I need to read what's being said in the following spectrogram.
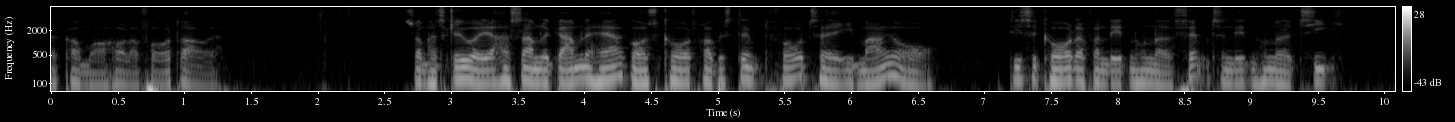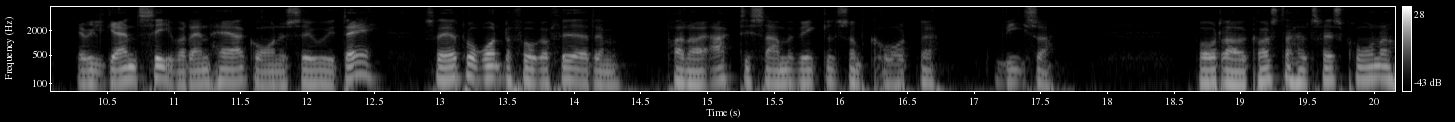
der kommer og holder foredraget. Som han skriver, jeg har samlet gamle herregårdskort fra bestemt foretag i mange år. Disse kort er fra 1905 til 1910. Jeg vil gerne se, hvordan herregårdene ser ud i dag, så jeg drog rundt og fotograferede dem fra nøjagtig samme vinkel, som kortene viser. Foredraget koster 50 kroner,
